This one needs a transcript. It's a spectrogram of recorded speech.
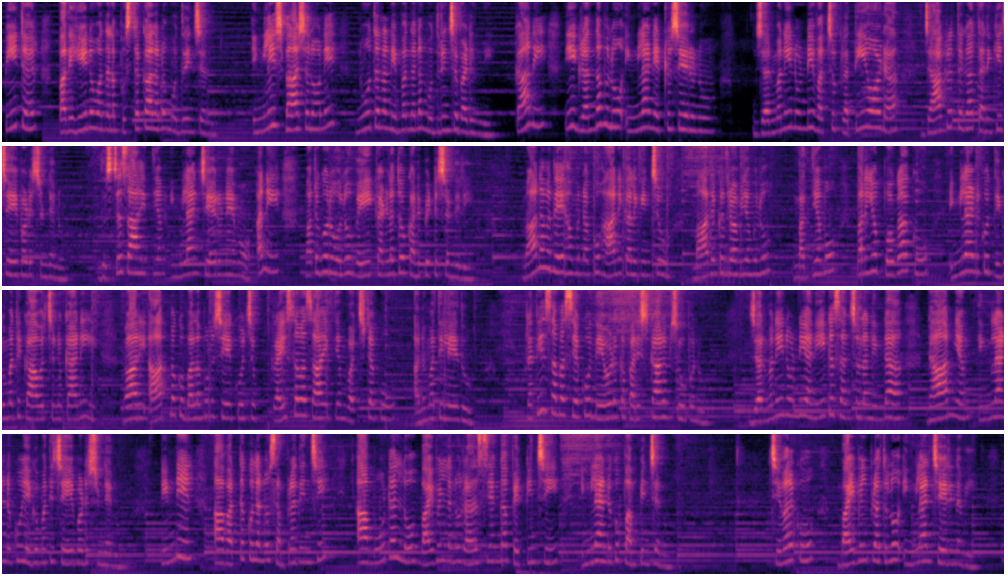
పీటర్ పదిహేను వందల పుస్తకాలను ముద్రించెను. ఇంగ్లీష్ భాషలోనే నూతన నిబంధన ముద్రించబడింది. కానీ ఈ గ్రంథములో ఇంగ్లాండ్ ఎట్లు చేరును? జర్మనీ నుండి వచ్చు ప్రతి ఓడ జాగ్రత్తగా తనిఖీ చేయబడుచుండెను. దుష్ట సాహిత్యం ఇంగ్లాండ్ చేరునేమో అని మతగురువులు వెయ్యి కళ్ళతో కనిపెట్టుచుండిరి. మానవ దేహమునకు హాని కలిగించు మాదక ద్రవ్యములు మద్యము మరియు పొగాకు ఇంగ్లాండ్కు దిగుమతి కావచ్చును కానీ వారి ఆత్మకు బలమును చేకూర్చు క్రైస్తవ సాహిత్యం వచ్చుటకు అనుమతి లేదు. ప్రతి సమస్యకు దేవుడొక పరిష్కారం చూపును. జర్మనీ నుండి అనేక సంచుల నిండా ధాన్యం ఇంగ్లాండ్కు ఎగుమతి చేయబడుచుండెను. టిండేల్ ఆ వర్తకులను సంప్రదించి ఆ మూటల్లో బైబిళ్ళను రహస్యంగా పెట్టించి ఇంగ్లాండ్కు పంపించెను. చివరకు బైబిల్ ప్రతులు ఇంగ్లాండ్ చేరినవి.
